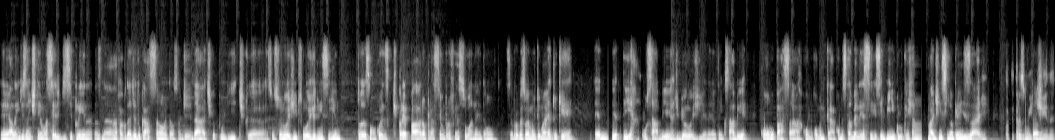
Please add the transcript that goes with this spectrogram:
É, além disso, a gente tem uma série de disciplinas na faculdade de educação, então são didática, política, sociologia, psicologia do ensino. Todas são coisas que te preparam para ser um professor, né? Então, ser um professor é muito mais do que é, ter o saber de biologia, né? Eu tenho que saber como passar, como comunicar, como estabelecer esse vínculo que é chamado de ensino-aprendizagem. Saber transmitir, então, né?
